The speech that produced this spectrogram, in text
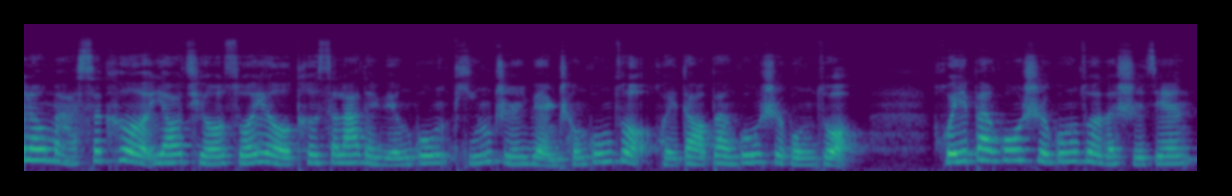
隆·马斯克要求所有特斯拉的员工停止远程工作，回到办公室工作。回办公室工作的时间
